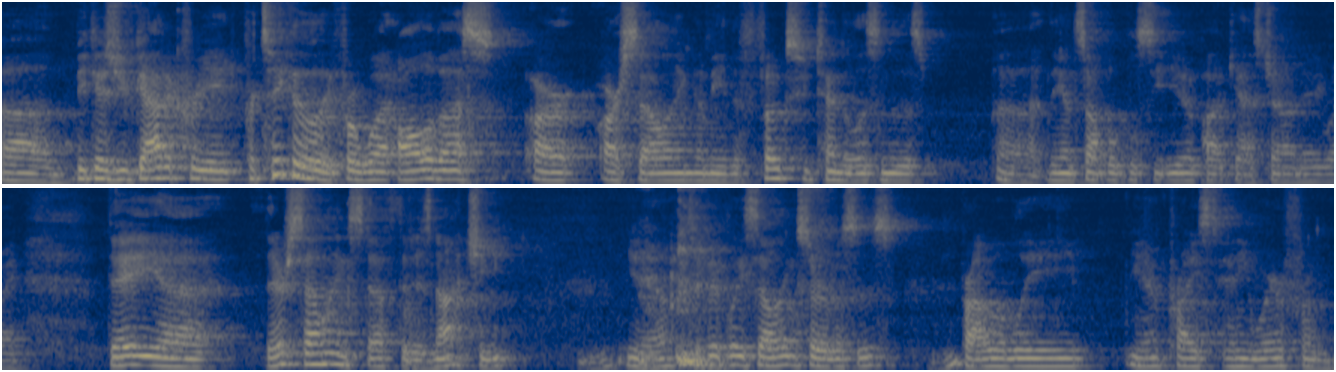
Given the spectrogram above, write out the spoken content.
Um, because you've got to create, particularly for what all of us are are selling. I mean, the folks who tend to listen to this, uh, the Unstoppable CEO podcast, John, anyway, they uh, they're selling stuff that is not cheap. You know, typically selling services, probably you know priced anywhere from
